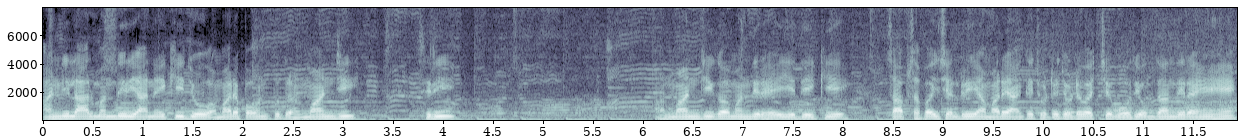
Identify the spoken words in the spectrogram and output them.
अंडीलाल मंदिर, यानी कि जो हमारे पवन पुत्र हनुमान जी, श्री हनुमान जी का मंदिर है। ये देखिए साफ़ सफ़ाई चल रही है। हमारे यहाँ के छोटे छोटे बच्चे बहुत योगदान दे रहे हैं।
